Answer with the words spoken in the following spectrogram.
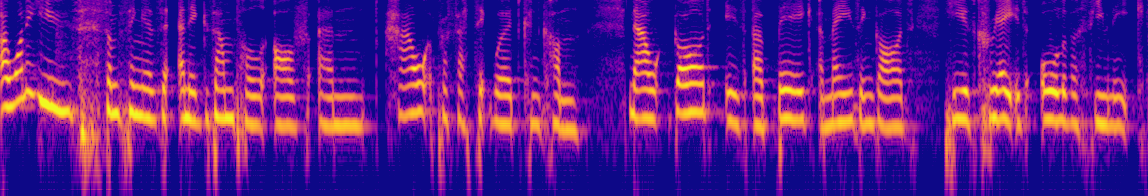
I want to use something as an example of um, how a prophetic word can come. Now, God is a big, amazing God. He has created all of us unique,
